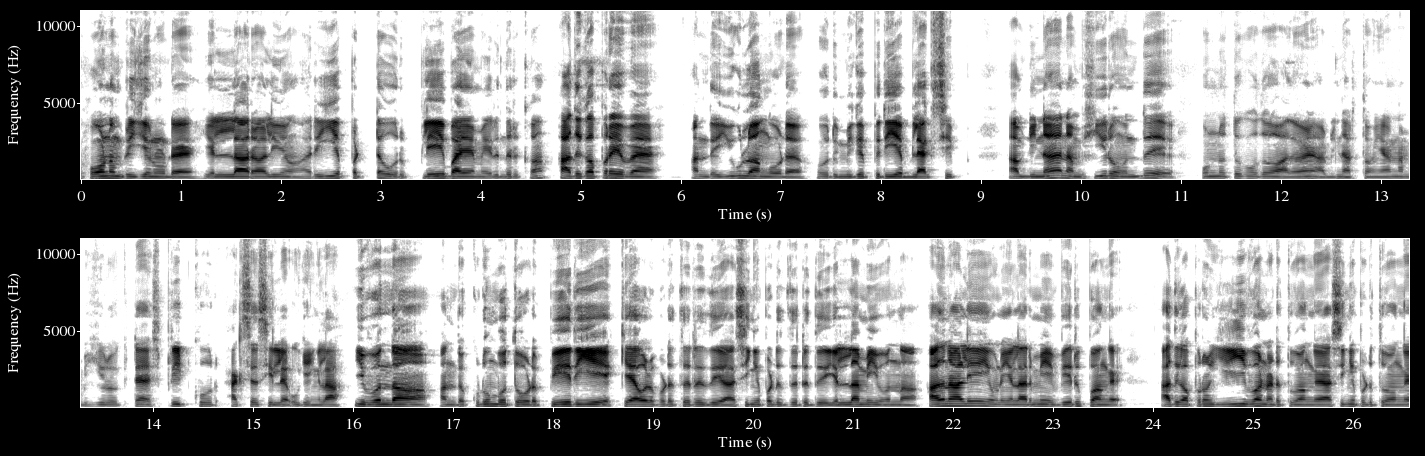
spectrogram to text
ஹோனம் ரீஜியனோட எல்லாராலையும் அறியப்பட்ட ஒரு ப்ளே பயம் இருந்திருக்கான். அதுக்கப்புறம் இவன் அந்த யூலாங்கோட ஒரு மிகப்பெரிய பிளாக் ஷிப் அப்படின்னா நம்ம ஹீரோ வந்து ஒன்றுத்துக்கும் உதவாதவன் அப்படின்னு அர்த்தம். ஏன்னா நம்ம ஹீரோ கிட்ட ஸ்பிரிட் கோர் ஆக்சஸ் இல்லை ஓகேங்களா? இவன் தான் அந்த குடும்பத்தோட பேரையே கேவலப்படுத்துறது அசிங்கப்படுத்துறது எல்லாமே இவன் தான் அதனாலே இவனை எல்லாருமே வெறுப்பாங்க. அதுக்கப்புறம் இழிவாக நடத்துவாங்க அசிங்கப்படுத்துவாங்க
